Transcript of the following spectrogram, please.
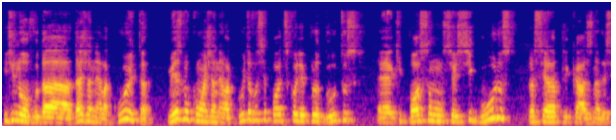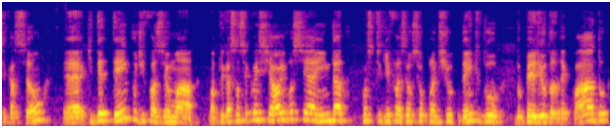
E, de novo, da, da janela curta, mesmo com a janela curta, você pode escolher produtos é, que possam ser seguros para ser aplicados na dessecação, é, que dê tempo de fazer uma, uma aplicação sequencial e você ainda conseguir fazer o seu plantio dentro do, do período adequado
